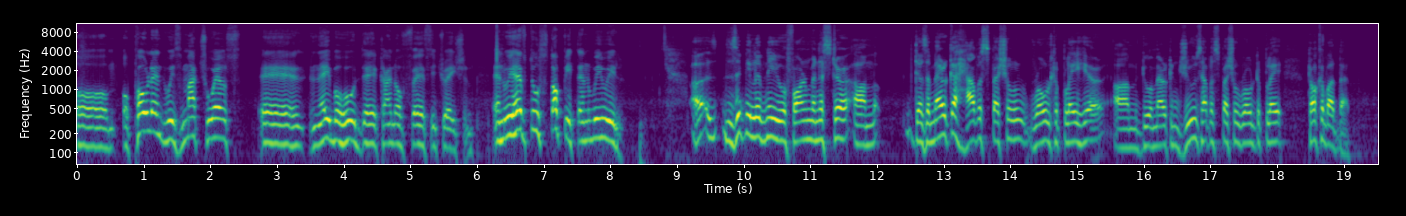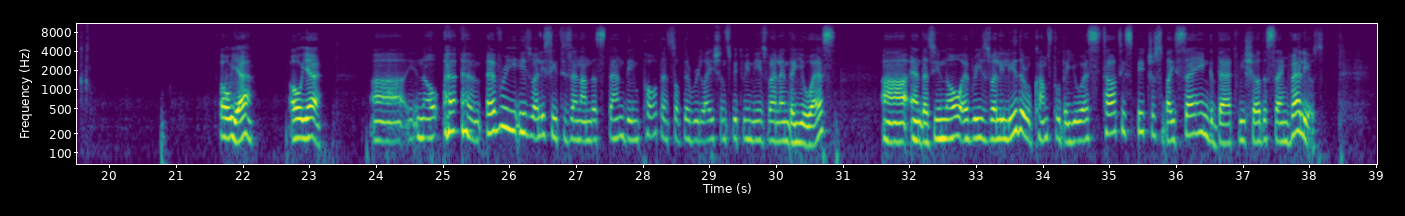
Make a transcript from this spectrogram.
or, or Poland with much worse uh, neighborhood uh, kind of uh, situation. And we have to stop it, and we will. Uh, Tzipi Livni, you were foreign minister. Um, does America have a special role to play here? Um, do American Jews have a special role to play? Talk about that. Oh, yeah. Oh, yeah. Uh, you know, every Israeli citizen understands the importance of the relations between Israel and the U.S. Uh, and as you know, every Israeli leader who comes to the U.S. starts his speeches by saying that we share the same values.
